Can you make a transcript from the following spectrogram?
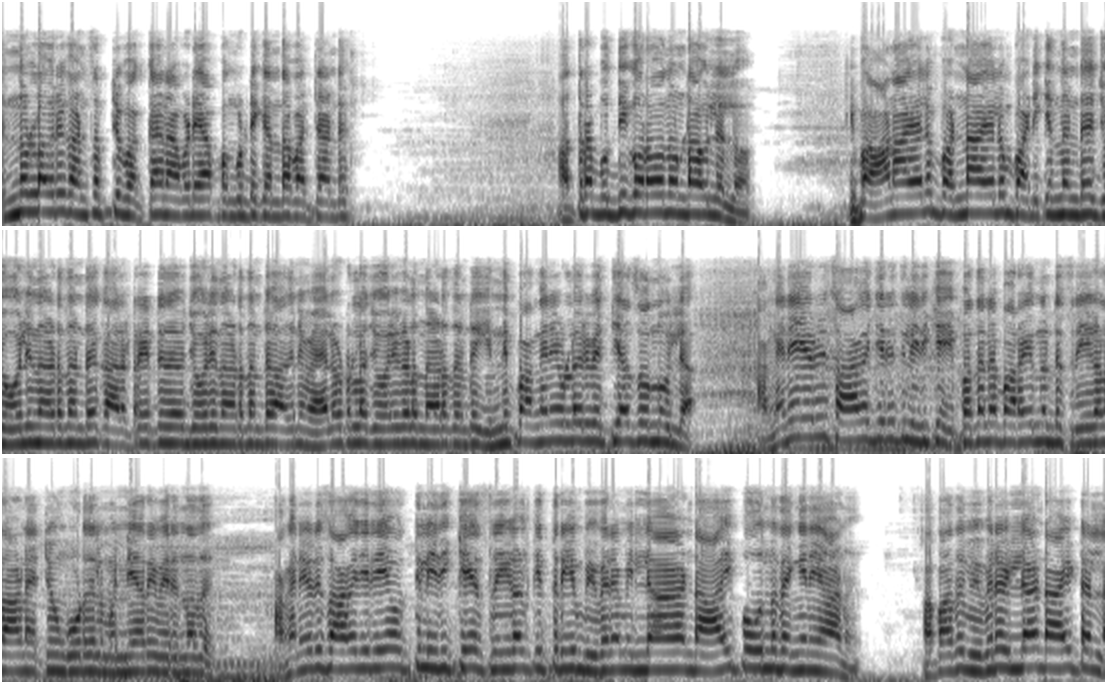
എന്നുള്ള ഒരു കൺസെപ്റ്റ് വെക്കാൻ അവിടെ ആ പെൺകുട്ടിക്ക് എന്താ പറ്റാണ്ട്? അത്ര ബുദ്ധി കുറവൊന്നും ഉണ്ടാവില്ലല്ലോ. ഇപ്പൊ ആണായാലും പെണ്ണായാലും പഠിക്കുന്നുണ്ട് ജോലി നേടുന്നുണ്ട് കലക്ടറേറ്റ് ജോലി നേടുന്നുണ്ട് അതിന് മേലോട്ടുള്ള ജോലികൾ നേടുന്നുണ്ട്. ഇന്നിപ്പോ അങ്ങനെയുള്ള ഒരു വ്യത്യാസമൊന്നുമില്ല. അങ്ങനെ ഒരു സാഹചര്യത്തിൽ ഇരിക്കെ. ഇപ്പൊ തന്നെ പറയുന്നുണ്ട് സ്ത്രീകളാണ് ഏറ്റവും കൂടുതൽ മുന്നേറി വരുന്നത്. അങ്ങനെ ഒരു സാഹചര്യത്തിൽ ഇരിക്കെ സ്ത്രീകൾക്ക് ഇത്രയും വിവരമില്ലാണ്ടായി പോകുന്നത് എങ്ങനെയാണ്? അപ്പൊ അത് വിവരം ഇല്ലാണ്ടായിട്ടല്ല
